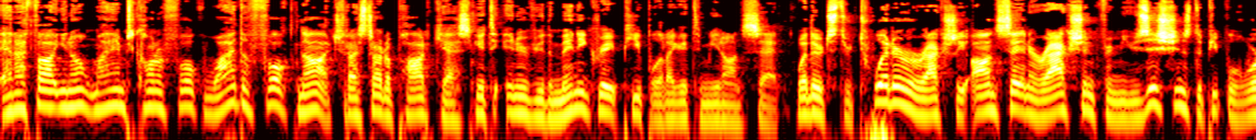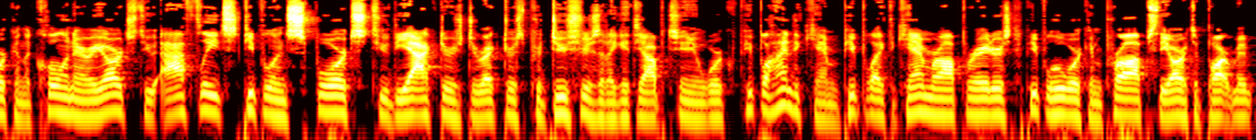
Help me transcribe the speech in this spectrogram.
And I thought, you know, my name's Connor Faulk. Why the fuck not? Should I start a podcast and get to interview the many great people that I get to meet on set? Whether it's through Twitter or actually on set interaction from musicians to people who work in the culinary arts to athletes, people in sports to the actors, directors, producers that I get the opportunity to work with, people behind the camera, people like the camera operators, people who work in props, the art department.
